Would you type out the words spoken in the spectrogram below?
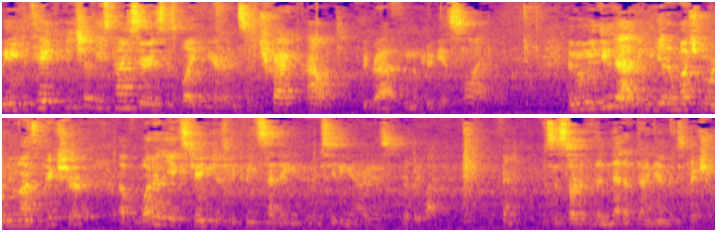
we need to take each of these time series displayed here and subtract out the graph from the previous slide. And when we do that, we can get a much more nuanced picture of what are the exchanges between sending and receiving areas really like. Okay? This is sort of the net of dynamics picture.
